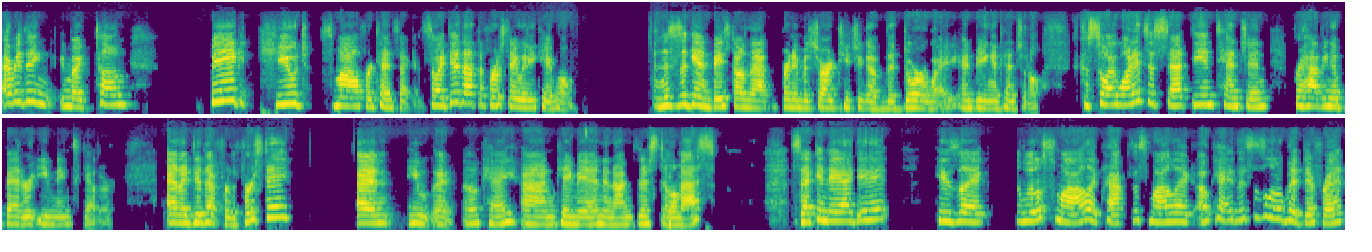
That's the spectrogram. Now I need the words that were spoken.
everything in my tongue. Big, huge smile for 10 seconds. So I did that the first day when he came home. And this is again based on that Brendon Burchard teaching of the doorway and being intentional. So I wanted to set the intention for having a better evening together. And I did that for the first day. And he went, okay, and came in, and I'm there's still a mess. Second day I did it, he's like a little smile. I cracked the smile, like, okay, this is a little bit different.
